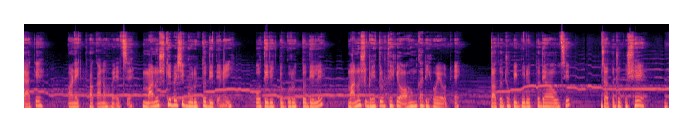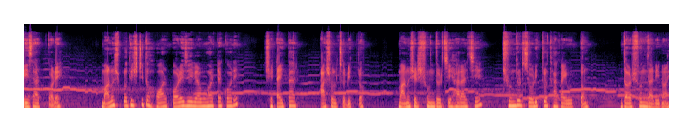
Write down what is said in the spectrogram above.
তাকে অনেক ঠকানো হয়েছে। মানুষকে বেশি গুরুত্ব দিতে নেই। অতিরিক্ত গুরুত্ব দিলে মানুষ ভেতর থেকে অহংকারী হয়ে ওঠে। ততটুকুই গুরুত্ব দেওয়া উচিত যতটুকু সে ডিজার্ভ করে। মানুষ প্রতিষ্ঠিত হওয়ার পরে যে ব্যবহারটা করে, সেটাই তার আসল চরিত্র। মানুষের সুন্দর চেহারার চেয়ে সুন্দর চরিত্র থাকাই উত্তম। দর্শনদারি নয়,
